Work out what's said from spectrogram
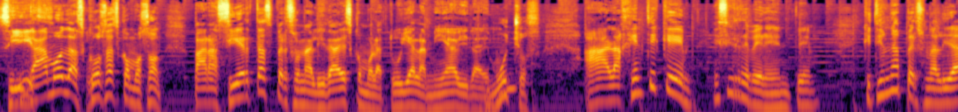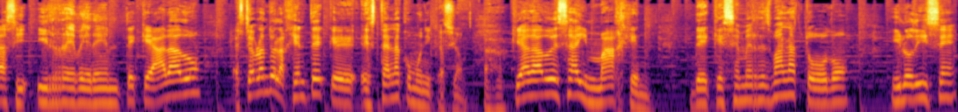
Sí, Digamos las cosas como son. Para ciertas personalidades como la tuya, la mía y la de muchos. A la gente que es irreverente, que tiene una personalidad así irreverente, que ha dado, estoy hablando de la gente que está en la comunicación, que ha dado esa imagen de que se me resbala todo y lo dice.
